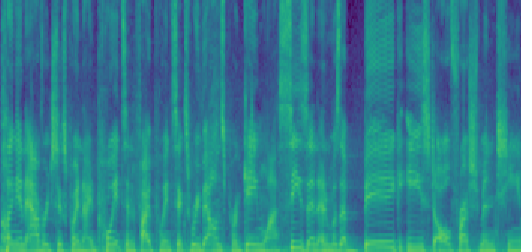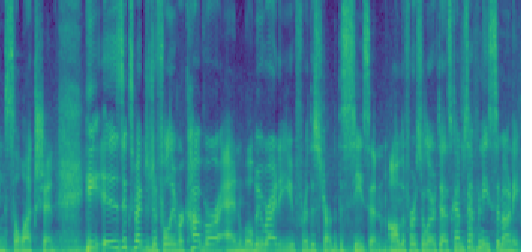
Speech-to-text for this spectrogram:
Clingan averaged 6.9 points and 5.6 rebounds per game last season and was a big East all-freshman team selection. He is expected to fully recover and will be ready for the start of the season. On the First Alert Desk, I'm Stephanie Simoni,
